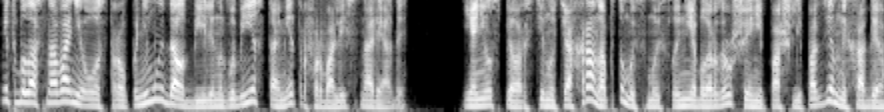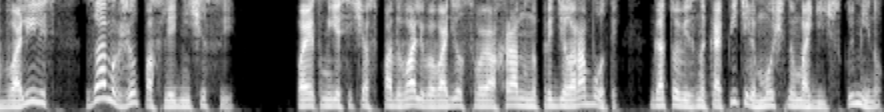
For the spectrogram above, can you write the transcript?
Это было основание острова, по нему и долбили, на глубине ста метров рвались снаряды. Я не успел растянуть охрану, а потом и смысла не было, разрушений пошли, подземные ходы обвалились, замок жил последние часы. Поэтому я сейчас в подвале выводил свою охрану на предел работы, готовя из накопителя мощную магическую мину.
